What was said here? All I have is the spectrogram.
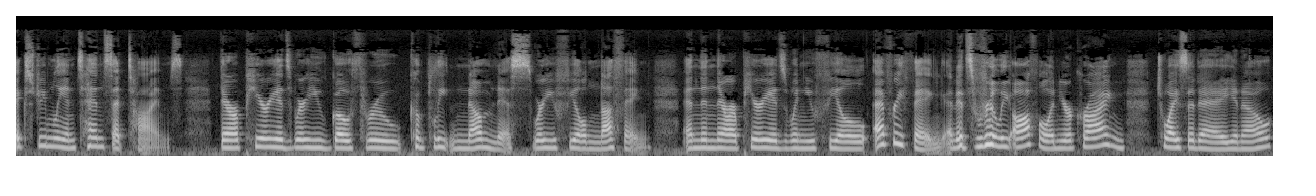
extremely intense at times. There are periods where you go through complete numbness, where you feel nothing. And then there are periods when you feel everything and it's really awful and you're crying twice a day, you know?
